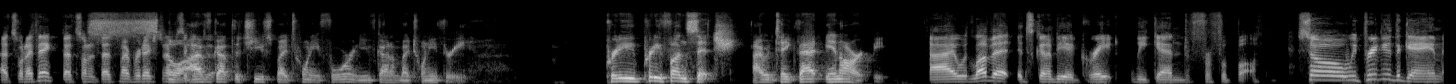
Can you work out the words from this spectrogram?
that's what I think. That's what that's my prediction. I'm I've got the Chiefs by 24, and you've got them by 23. Pretty pretty fun sitch. I would take that in a heartbeat. I would love it. It's going to be a great weekend for football. So we previewed the game,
